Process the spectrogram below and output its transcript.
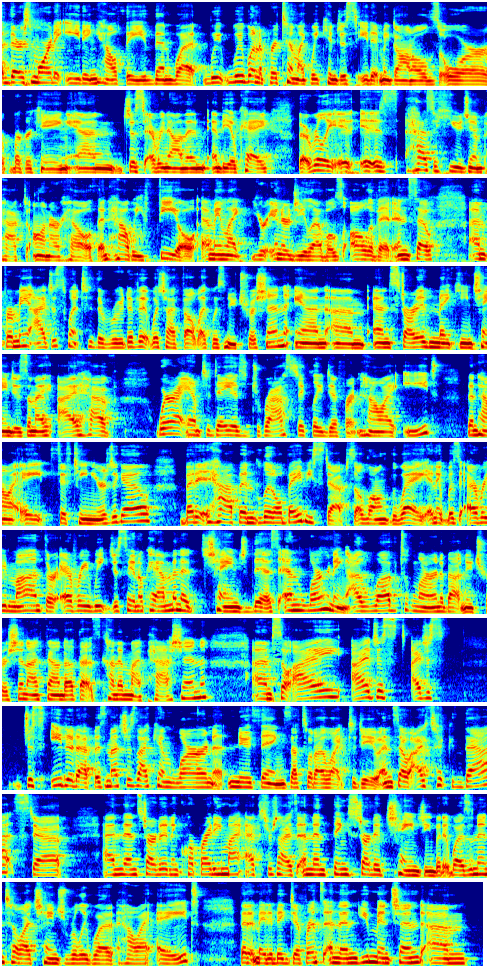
there's more to eating healthy than what we, we want to pretend like we can just eat at McDonald's or Burger King and just every now and then and be okay. But really, it, is has a huge impact on our health and how we feel. I mean, like your energy levels, all of it. And so, um, for me, I just went to the root of it, which I felt like was nutrition, and um, and started making changes. And I, I have where I am today is drastically different how I eat than how I ate 15 years ago. But it happened little baby steps along the way. And it was every month or every week just saying, okay, I'm going to change this and learning. I love to learn about nutrition. I found out that's kind of my passion. Um, so I, I just, I just, just eat it up as much as I can learn new things. That's what I like to do. And so I took that step and then started incorporating my exercise and then things started changing but it wasn't until i changed really what how i ate that it made a big difference and then you mentioned um,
